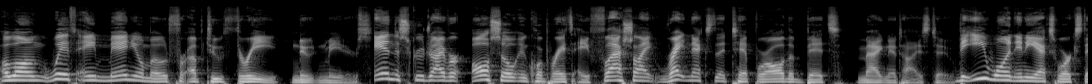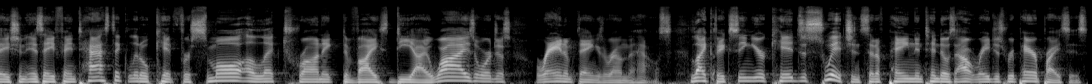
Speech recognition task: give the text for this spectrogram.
along with a manual mode for up to 3 newton meters. And the screwdriver also incorporates a flashlight right next to the tip where all the bits magnetize to. The E1 NEX workstation is a fantastic little kit for small electronic device DIYs or just random things around the house, like fixing your kid's a Switch instead of paying Nintendo's outrageous repair prices,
